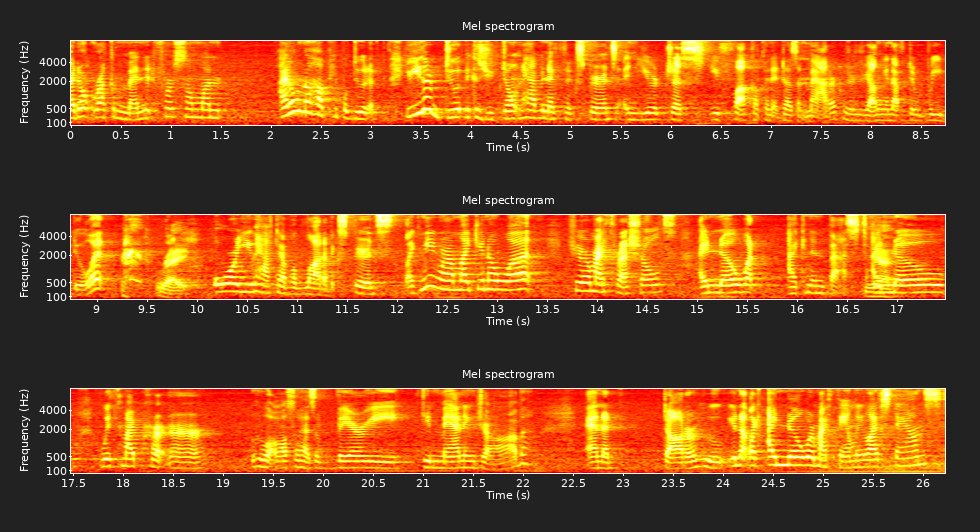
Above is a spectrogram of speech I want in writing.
i don't recommend it for someone i don't know how people do it. You either do it because you don't have enough experience and you're just you fuck up and it doesn't matter because you're young enough to redo it. Right. or you have to have a lot of experience like me where i'm like you know what? Here are my thresholds. I know what i can invest. Yeah. i know with my partner who also has a very demanding job and a daughter who you know like i know where my family life stands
